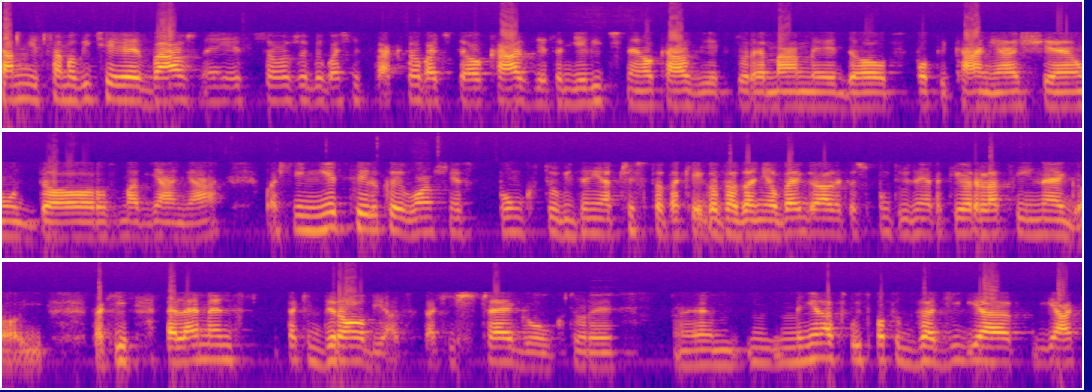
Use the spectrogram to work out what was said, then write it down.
tam niesamowicie ważne jest to, żeby właśnie traktować te okazje, te nieliczne okazje, które mamy do spotykania się, do rozmawiania, właśnie nie tylko i wyłącznie z punktu widzenia czysto takiego zadaniowego, ale też z punktu widzenia takiego relacyjnego i taki element, taki drobiazg, taki szczegół, który mnie na swój sposób zadziwia, jak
